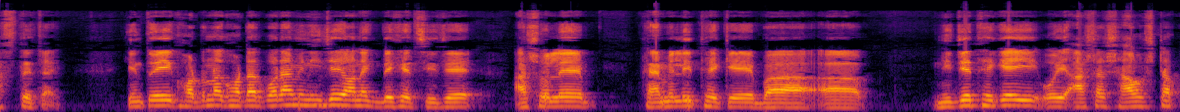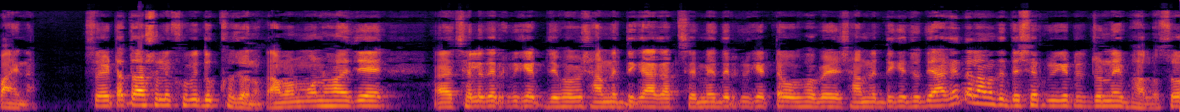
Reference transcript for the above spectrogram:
আসতে চায়। কিন্তু এই ঘটনা ঘটার পরে আমি নিজেই অনেক দেখেছি যে আসলে ফ্যামিলি থেকে বা নিজে থেকেই ওই আসার সাহসটা পায় না। সো এটা তো আসলে খুবই দুঃখজনক। আমার মনে হয় যে ছেলেদের ক্রিকেট যেভাবে সামনের দিকে আগাচ্ছে, মেয়েদের ক্রিকেটটা ওইভাবে সামনের দিকে যদি আগে তাহলে আমাদের দেশের ক্রিকেটের জন্যই ভালো। সো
